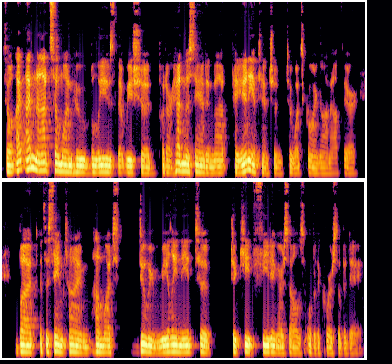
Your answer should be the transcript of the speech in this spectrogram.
So I, am not someone who believes that we should put our head in the sand and not pay any attention to what's going on out there. But at the same time, how much do we really need to to keep feeding ourselves over the course of a day.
